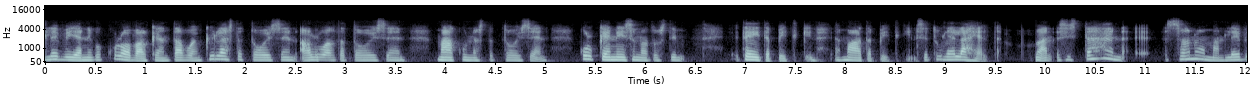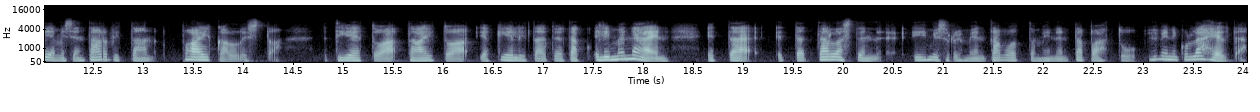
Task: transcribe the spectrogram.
leviää niin kuin kulovalkean tavoin kylästä toiseen, alueelta toiseen, maakunnasta toiseen. Kulkee niin sanotusti teitä pitkin ja maata pitkin. Se tulee läheltä. Vaan siis tähän sanoman leviämiseen tarvitaan paikallista tietoa, taitoa ja kielitaitoja. Eli mä näen, että, että tällaisten ihmisryhmien tavoittaminen tapahtuu hyvin niin kuin läheltä.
